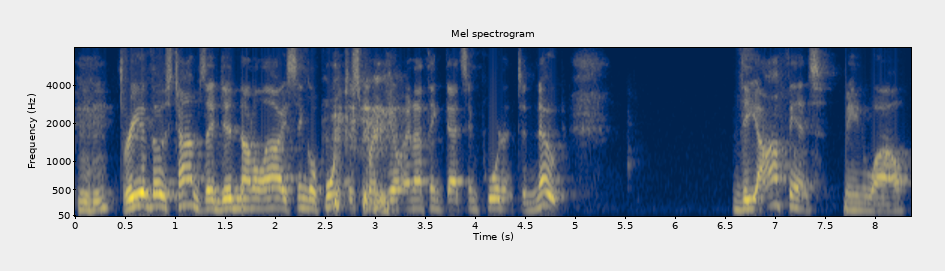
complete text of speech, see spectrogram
Mm-hmm. Three of those times, they did not allow a single point to Spring Hill. And I think that's important to note. The offense, meanwhile,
